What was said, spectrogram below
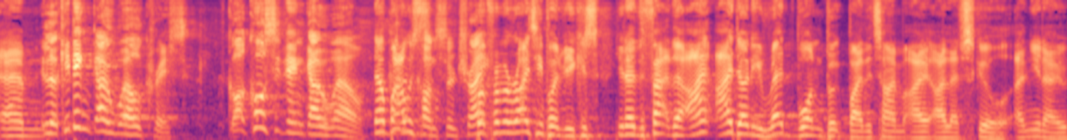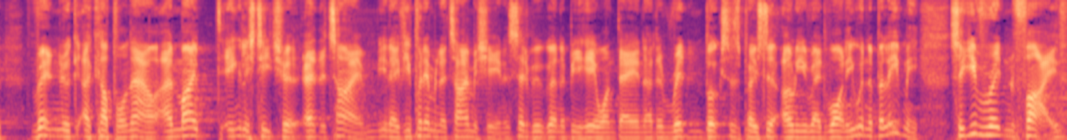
Um, Look, it didn't go well, Chris. Of course, it didn't go well. No, but I was concentrate. But from a writing point of view, because you know the fact that I I'd only read one book by the time I, I left school, and you know written a, a couple now. And my English teacher at the time, you know, if you put him in a time machine and said we were going to be here one day and I'd have written books as opposed to only read one, he wouldn't have believed me. So you've written five.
